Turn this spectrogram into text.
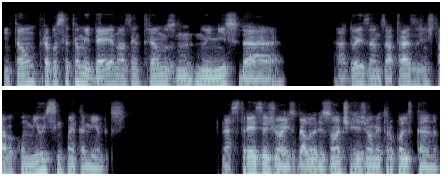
Então, para você ter uma ideia, nós entramos no início da. Há dois anos atrás, a gente estava com 1.050 membros, nas três regiões, Belo Horizonte e região metropolitana.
